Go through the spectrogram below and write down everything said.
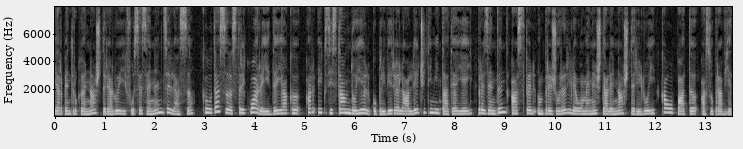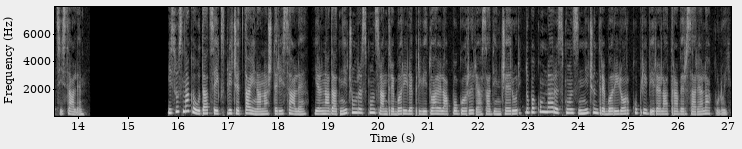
Iar pentru că nașterea lui fusese neînțeleasă, căuta să strecoare ideea că ar exista îndoiel cu privire la legitimitatea ei, prezentând astfel împrejurările omenești ale nașterii lui ca o pată asupra vieții sale. Isus n-a căutat să explice taina nașterii sale. El n-a dat niciun răspuns la întrebările privitoare la pogorârea sa din ceruri, după cum n-a răspuns nici întrebărilor cu privire la traversarea lacului.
